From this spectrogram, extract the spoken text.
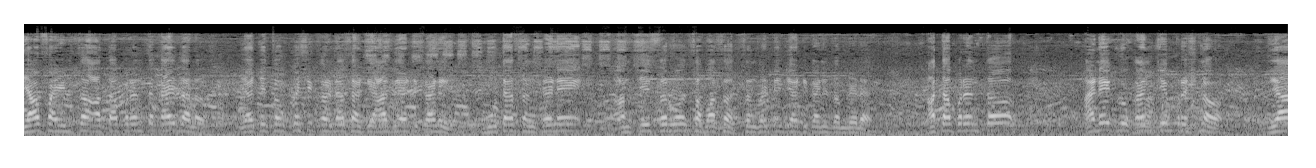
या फाईलचं आतापर्यंत काय झालं याची चौकशी करण्यासाठी आज या ठिकाणी मोठ्या संख्येने आमचे सर्व सभासद संघटनेचे या ठिकाणी जमलेले आहेत. आतापर्यंत अनेक लोकांचे प्रश्न या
